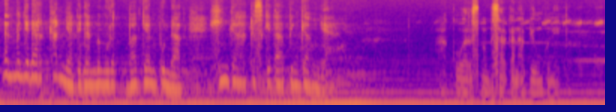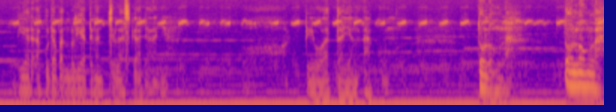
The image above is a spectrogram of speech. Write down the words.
dan menyadarkannya dengan mengurut bagian pundak hingga ke sekitar pinggangnya. Aku harus membesarkan api unggun itu, biar aku dapat melihat dengan jelas keadaannya. Oh, Dewata yang agung, tolonglah, tolonglah,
